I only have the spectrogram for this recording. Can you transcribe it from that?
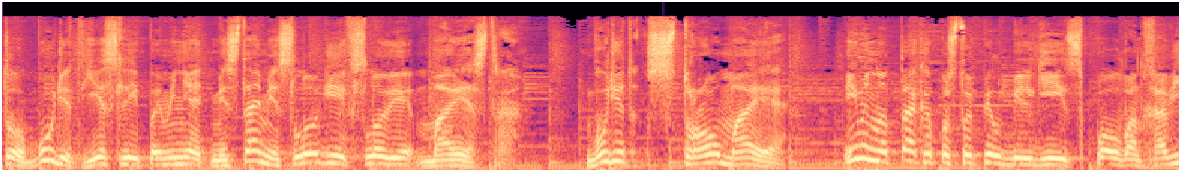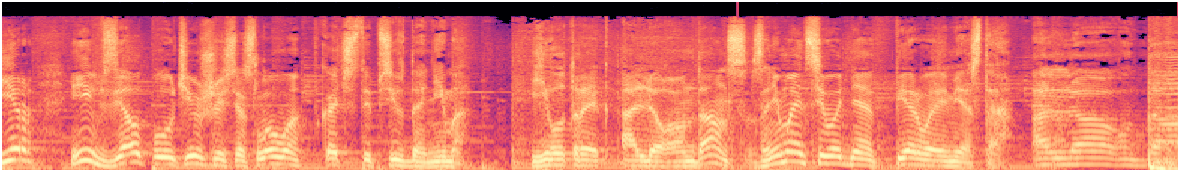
Что будет, если поменять местами слоги в слове «маэстро». Будет «стромае». Именно так и поступил бельгиец Пол Ван Хавьер и взял получившееся слово в качестве псевдонима. Его трек «Alors on dance» занимает сегодня первое место. Alors on danse.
